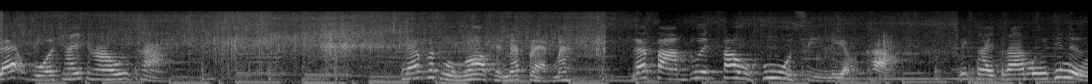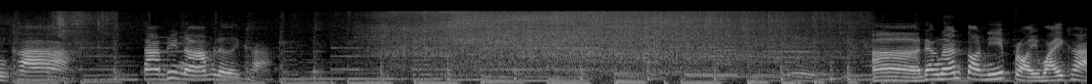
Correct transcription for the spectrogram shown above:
และหัวใช้เท้าค่ะ แล้วก็ถั่วงอกเห็นไหมแปลกไหมแล้วตามด้วยเต้าหู้สี่เหลี่ยมค่ะพริกไทยตรามือที่หนึ่งค่ะ ตามด้วยน้ำเลยค่ะ อ่า ดังนั้นตอนนี้ปล่อยไว้ค่ะ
